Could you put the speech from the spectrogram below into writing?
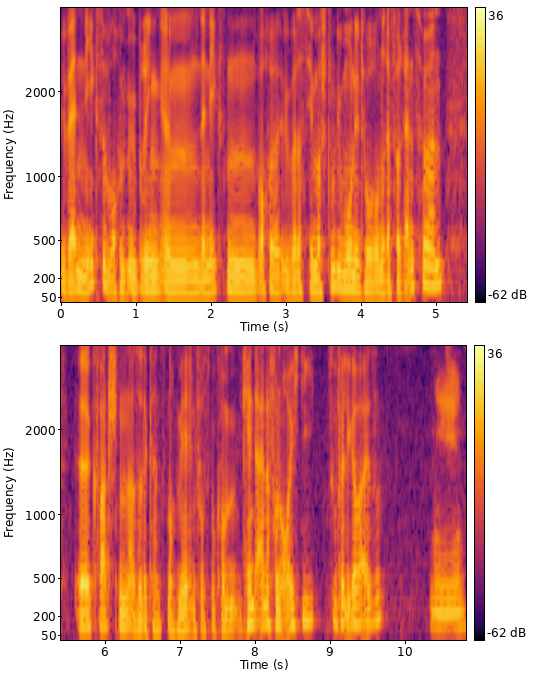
Wir werden nächste Woche im Übrigen in der nächsten Woche über das Thema Studiomonitore und Referenz hören äh, quatschen. Also da kannst du noch mehr Infos bekommen. Kennt einer von euch die zufälligerweise? Nee.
